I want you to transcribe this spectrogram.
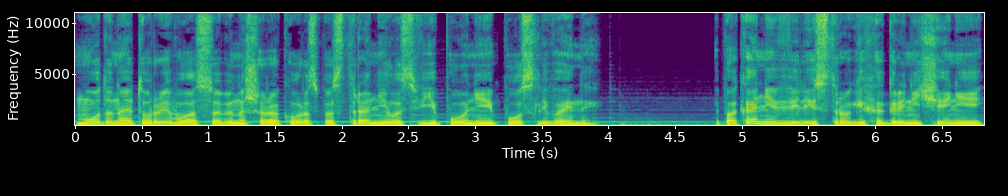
Мода на эту рыбу особенно широко распространилась в Японии после войны и пока не ввели строгих ограничений,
